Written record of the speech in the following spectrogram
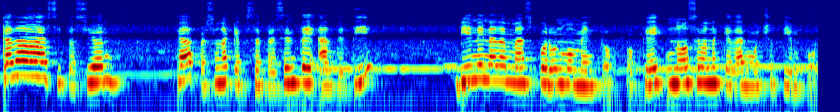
cada situación, cada persona que se presente ante ti, viene nada más por un momento, ¿ok? No se van a quedar mucho tiempo.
